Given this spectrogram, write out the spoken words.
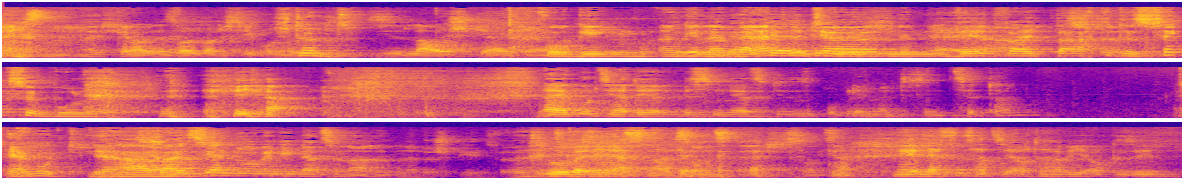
genau, der soll mal richtig Stimmt. Diese Lautstärke. Wogegen Angela Merkel, Merkel ja ein ja, weltweit ja, beachtetes Sexsymbol ist. ja. Naja gut, sie hatte ja ein bisschen jetzt dieses Problem mit diesem Zittern. Ja gut. Ja, ja aber es ist ja nur, wenn die Nationalhymne gespielt wird. Nur wenn die Nationalhymne. sonst nicht. Sonst ja. Nee, letztens hat sie auch, da habe ich auch gesehen,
